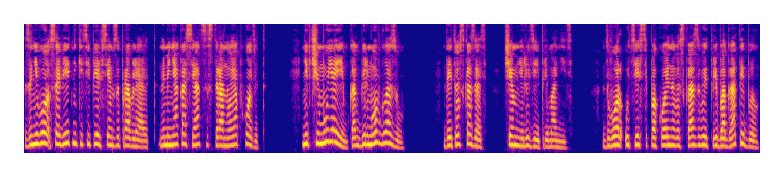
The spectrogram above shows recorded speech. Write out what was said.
За него советники теперь всем заправляют, на меня косятся, стороной обходят. Ни к чему я им, как бельмо в глазу. Да и то сказать, чем мне людей приманить. Двор у тести покойного, сказывают, прибогатый был.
